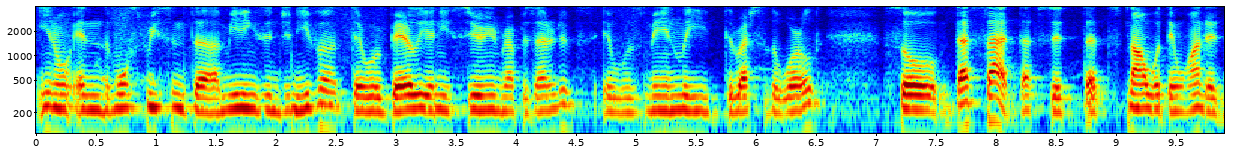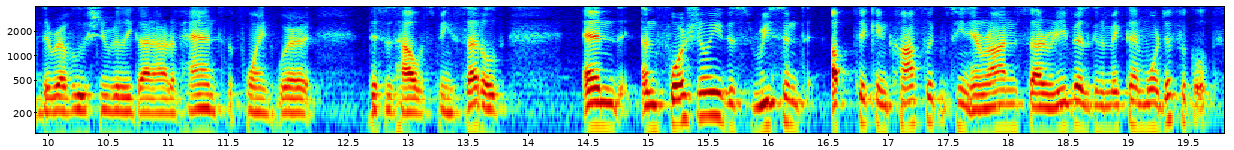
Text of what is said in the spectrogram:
you know, in the most recent uh, meetings in Geneva, there were barely any Syrian representatives. It was mainly the rest of the world. So that's sad. That's it. That's not what they wanted. The revolution really got out of hand to the point where this is how it's being settled. And unfortunately, this recent uptick in conflict between Iran and Saudi Arabia is going to make that more difficult.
